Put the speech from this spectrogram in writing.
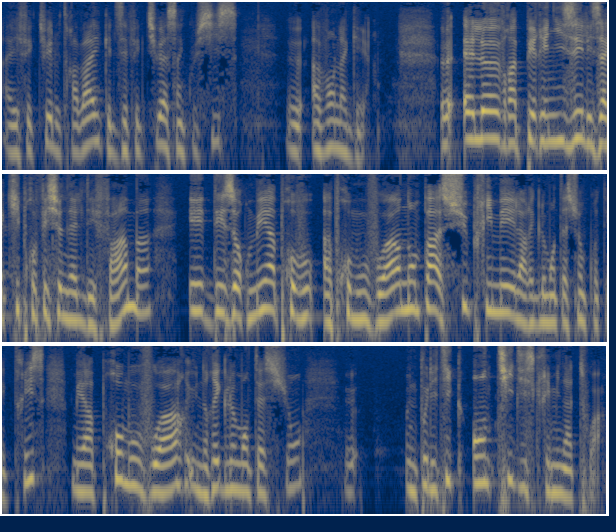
à effectuer le travail qu'elles effectuaient à cinq ou six avant la guerre. Elle œuvre à pérenniser les acquis professionnels des femmes et désormais à, à, promouvoir, non pas à supprimer la réglementation protectrice, mais à promouvoir une réglementation une politique antidiscriminatoire.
